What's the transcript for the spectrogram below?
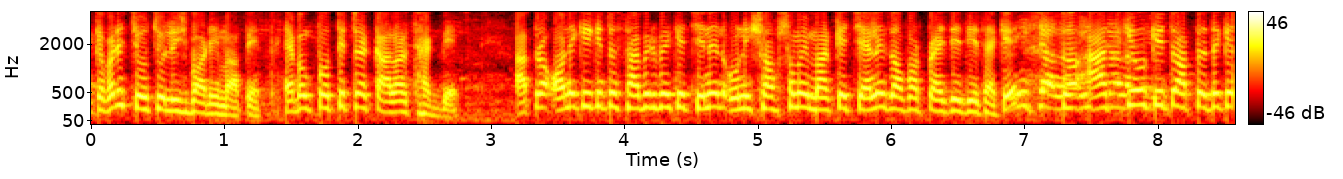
একেবারে চৌচল্লিশ বডি মাপে এবং প্রত্যেকটা কালার থাকবে। আপনারা অনেকে কিন্তু সাবির ভাইকে চেনেন উনি সবসময় মার্কেট চ্যালেঞ্জ অফার প্রাইজে দিয়ে থাকে। সো আজকেও কিন্তু আপনাদেরকে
